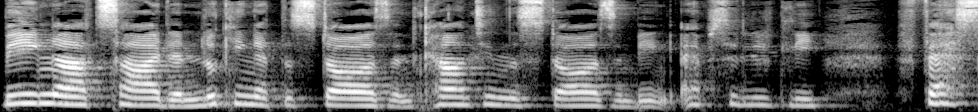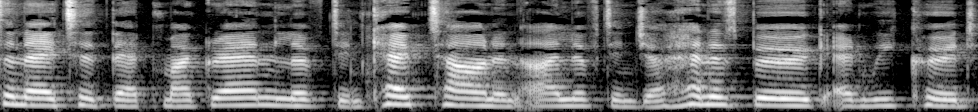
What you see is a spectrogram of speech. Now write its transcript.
being outside and looking at the stars and counting the stars and being absolutely fascinated that my gran lived in Cape Town and I lived in Johannesburg and we could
